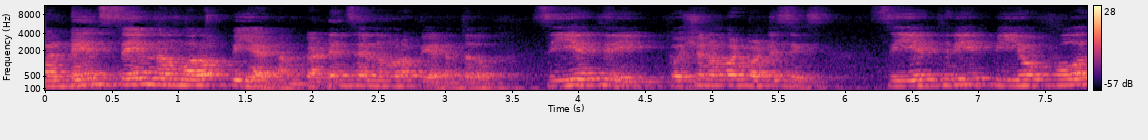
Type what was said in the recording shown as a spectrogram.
Contain same number of p atom contain same number of p atom चलो। Ca3 question number 26 Ca3PO4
